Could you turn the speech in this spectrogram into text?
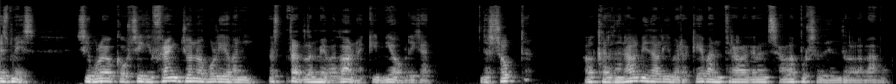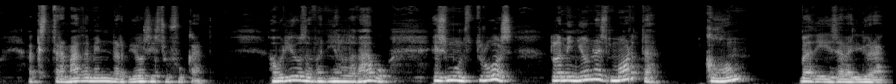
És més, si voleu que ho sigui franc, jo no volia venir. Ha estat la meva dona qui m'hi ha obligat. De sobte, el cardenal Vidal i Barraquer va entrar a la gran sala procedent del lavabo, extremadament nerviós i sufocat. Hauríeu de venir al lavabo. És monstruós. La minyona és morta. Com? va dir Isabel Llorac,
